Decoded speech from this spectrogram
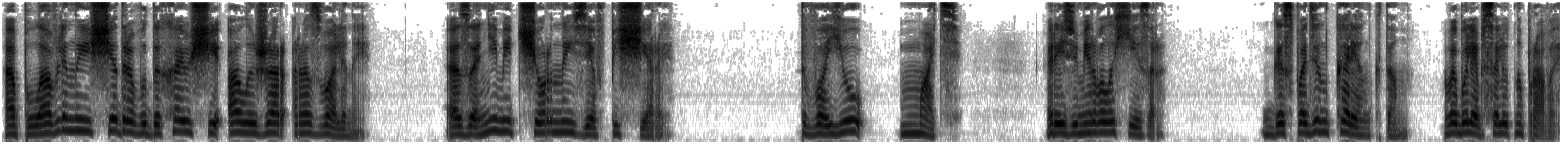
Оплавленные, щедро выдыхающие алый жар развалины. А за ними черный зев пещеры. «Твою мать!» — резюмировала Хизер. «Господин Каррингтон, вы были абсолютно правы.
